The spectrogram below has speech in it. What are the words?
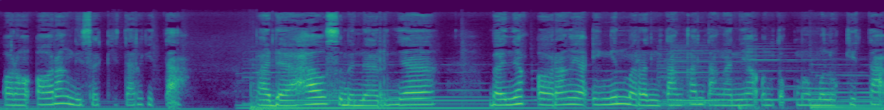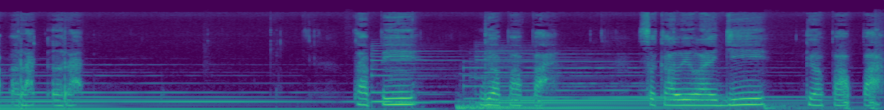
orang-orang di sekitar kita. Padahal sebenarnya banyak orang yang ingin merentangkan tangannya untuk memeluk kita erat-erat. Tapi gak apa-apa. Sekali lagi gak apa-apa.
